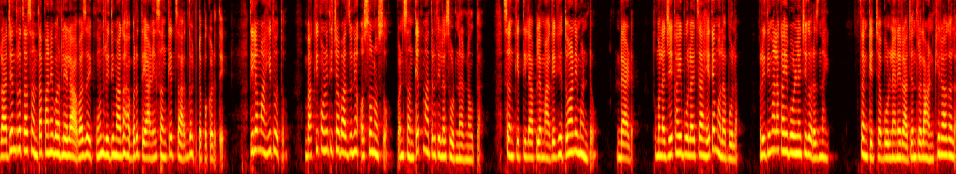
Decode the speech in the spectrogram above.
राजेंद्रचा संतापाने भरलेला आवाज ऐकून रिदिमा घाबरते आणि संकेतचा हात घट्ट पकडते. तिला माहीत होतं बाकी कोणी तिच्या बाजूने असो नसो पण संकेत मात्र तिला सोडणार नव्हता. संकेत तिला आपल्या मागे घेतो आणि म्हणतो डॅड तुम्हाला जे काही बोलायचं आहे ते मला बोला. रिधिमाला काही बोलण्याची गरज नाही. संकेतच्या बोलण्याने राजेंद्रला आणखी राग आला.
